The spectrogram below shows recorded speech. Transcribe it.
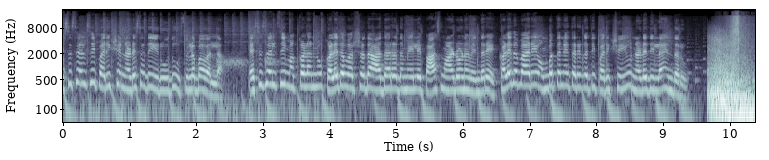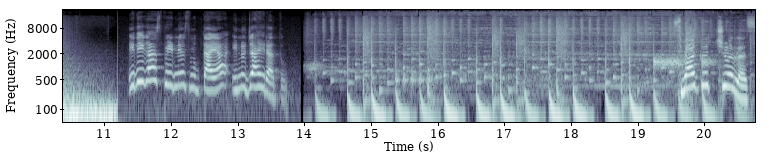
ಎಸ್ಎಸ್ಎಲ್ಸಿ ಪರೀಕ್ಷೆ ನಡೆಸದೇ ಇರುವುದು ಸುಲಭವಲ್ಲ. ಎಸ್ಎಸ್ಎಲ್ಸಿ ಮಕ್ಕಳನ್ನು ಕಳೆದ ವರ್ಷದ ಆಧಾರದ ಮೇಲೆ ಪಾಸ್ ಮಾಡೋಣವೆಂದರೆ ಕಳೆದ ಬಾರಿ ಒಂಬತ್ತನೇ ತರಗತಿ ಪರೀಕ್ಷೆಯೂ ನಡೆದಿಲ್ಲ ಎಂದರು. ಇದೀಗ ಸ್ಪೀಡ್ ನ್ಯೂಸ್ ಮುಕ್ತಾಯ. ಇನ್ನು ಜಾಹೀರಾತು. ಸ್ವಾಗತ್ ಜ್ಯುವೆಲ್ಲರ್ಸ್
